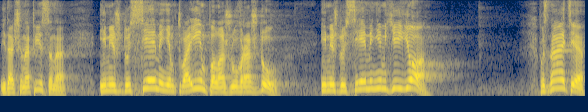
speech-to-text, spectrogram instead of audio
И дальше написано, и между семенем твоим положу вражду, и между семенем ее. Вы знаете,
